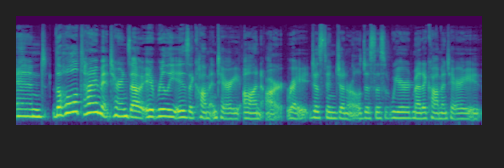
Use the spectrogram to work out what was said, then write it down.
And the whole time it turns out it really is a commentary on art, right? Just in general, just this weird meta commentary,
